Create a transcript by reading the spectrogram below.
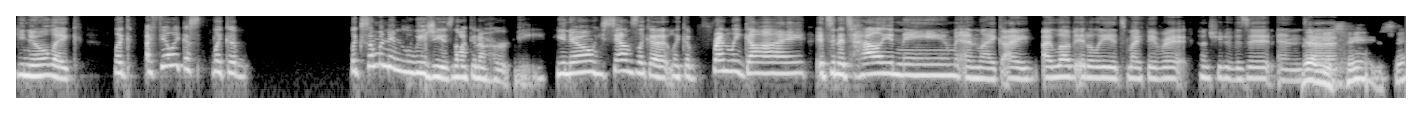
you know, like like I feel like a like a like someone named Luigi is not going to hurt me. You know, he sounds like a like a friendly guy. It's an Italian name, and like I I love Italy. It's my favorite country to visit. And yeah, uh, you see, you see.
